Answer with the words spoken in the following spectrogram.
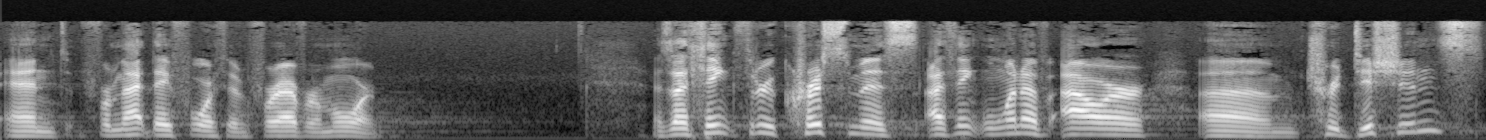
and from that day forth and forevermore. As I think through Christmas, I think one of our um, traditions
